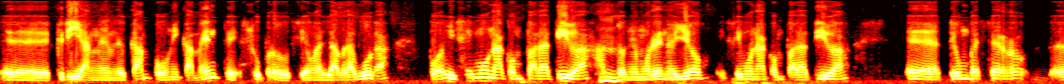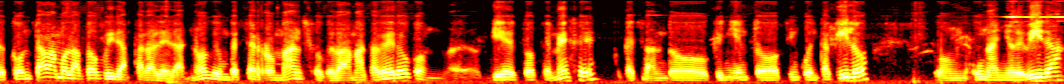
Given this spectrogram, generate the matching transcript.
eh, crían en el campo únicamente, su producción es la bravura, pues hicimos una comparativa, mm. Antonio Moreno y yo hicimos una comparativa de un becerro eh, contábamos las dos vidas paralelas, ¿no? De un becerro manso que va a matadero con 10, eh, 12 meses, pesando 550 kilos, con un año de vida,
